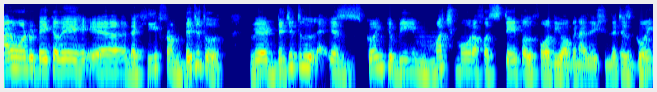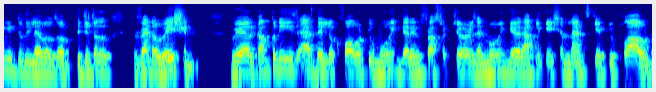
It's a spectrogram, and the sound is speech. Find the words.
I don't want to take away uh, the heat from digital, where digital is going to be much more of a staple for the organization that is going into the levels of digital renovation, where companies, as they look forward to moving their infrastructures and moving their application landscape to cloud,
